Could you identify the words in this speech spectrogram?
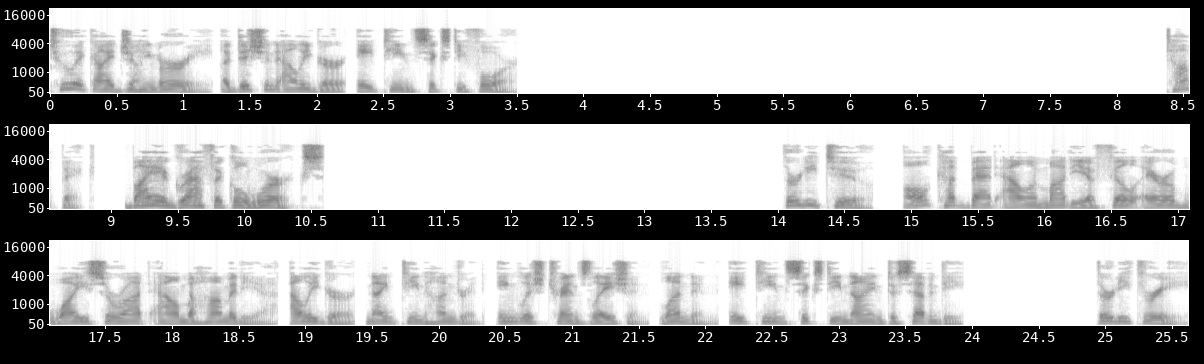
Tuik-i Jahangiri edition Aligarh, 1864. Topic: Biographical works. 32. Al-Kutbat al-Ahmadiyya fil Arab wa Surat al-Muhammadiyya, Aligarh, 1900, English translation, London, 1869–70 33.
